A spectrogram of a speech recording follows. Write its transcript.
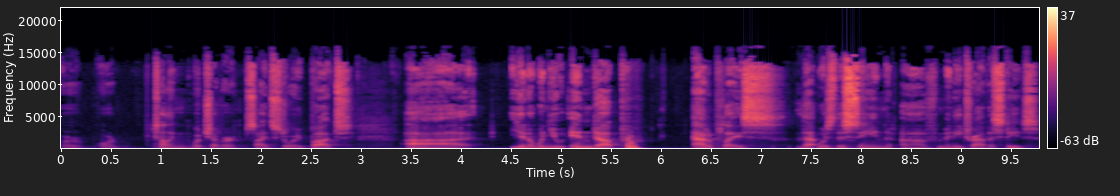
or, or telling whichever side story, but uh, you know, when you end up at a place that was the scene of many travesties,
